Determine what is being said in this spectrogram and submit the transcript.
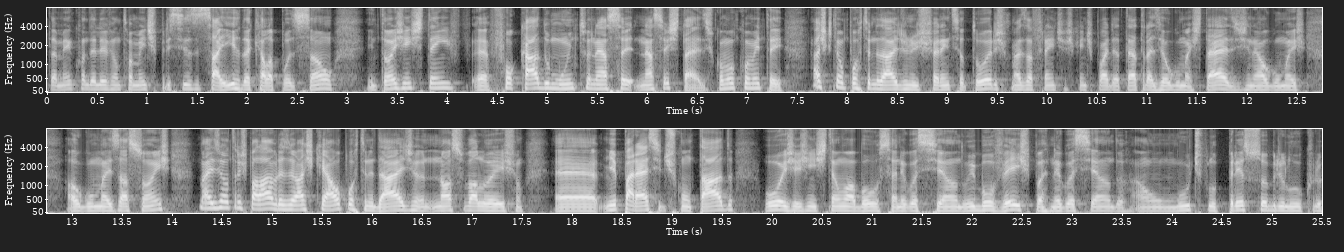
também quando ele eventualmente precisa sair daquela posição. Então, a gente tem é, focado muito nessa, nessas teses. Como eu comentei, acho que tem oportunidade nos diferentes setores, mais à frente acho que a gente pode até trazer algumas teses, né, algumas, algumas ações, mas em outras palavras, eu acho que há oportunidade, nosso valuation é, me parece descontado, Hoje a gente tem uma bolsa negociando, o Ibovespa negociando a um múltiplo preço sobre lucro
